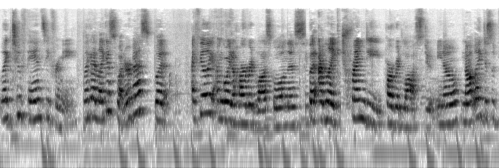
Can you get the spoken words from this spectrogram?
like too fancy for me. Like I like a sweater vest, but I feel like I'm going to Harvard Law School on this, but I'm like trendy Harvard Law student, you know? Not like just a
